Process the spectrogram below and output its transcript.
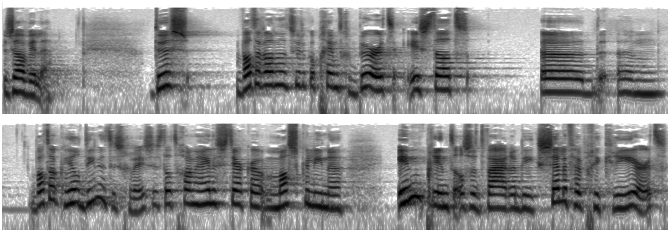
zou willen. Dus wat er dan natuurlijk op een gegeven moment gebeurt, is dat. Uh, wat ook heel dienend is geweest, is dat gewoon een hele sterke masculine imprint, als het ware, die ik zelf heb gecreëerd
